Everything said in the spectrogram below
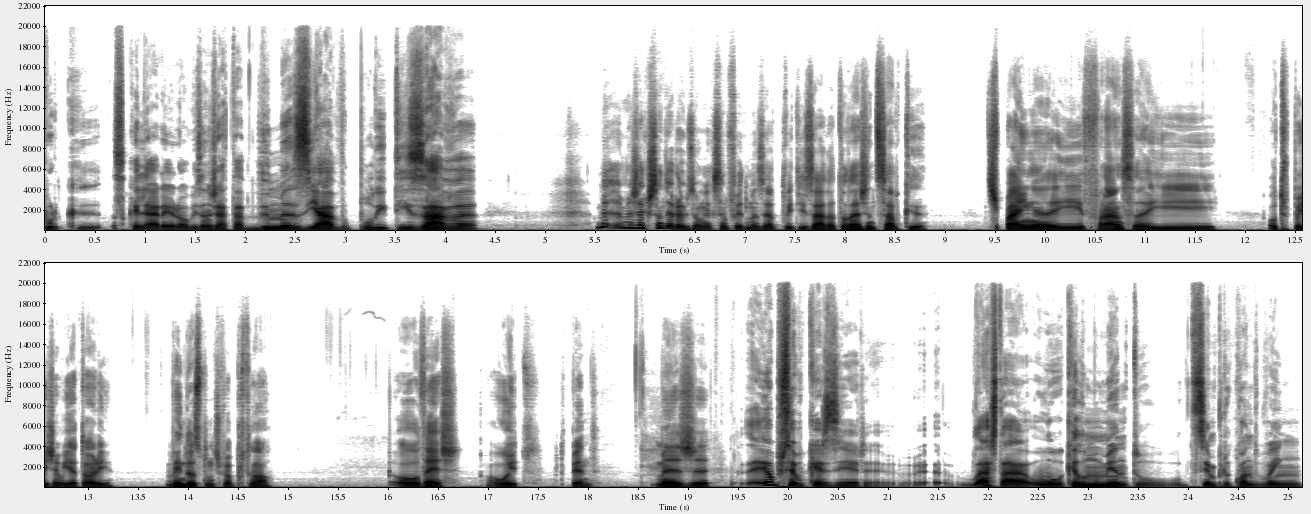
porque se calhar a Eurovisão já está demasiado politizada. Mas, mas a questão da Eurovisão é que sempre foi demasiado politizada. Toda a gente sabe que de Espanha e de França e outro país aleatório vem 12 pontos para Portugal. Ou 10, ou 8, depende. Mas eh, Eu percebo o que queres dizer. Lá está o, aquele momento de sempre quando vêm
